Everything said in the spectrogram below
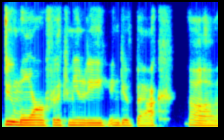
do more for the community and give back, uh,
